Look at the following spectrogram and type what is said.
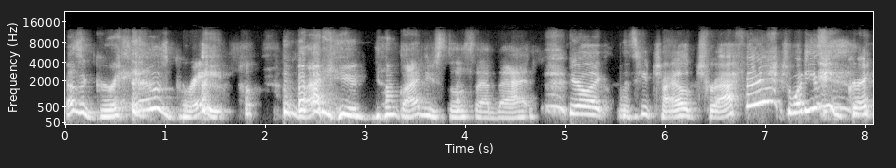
that was a great. That was great. I'm glad you. I'm glad you still said that. You're like, was he child trafficked? What do you mean, Grace?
